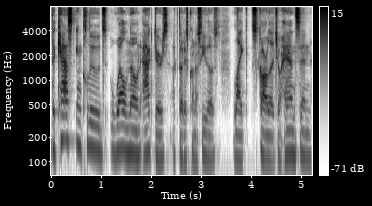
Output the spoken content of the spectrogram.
The cast includes well known actors, actores conocidos, like Scarlett Johansson,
